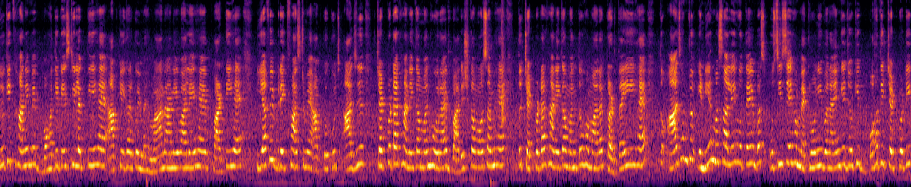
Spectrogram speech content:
जो कि खाने में बहुत ही टेस्टी लगती है। आपके घर कोई मेहमान आने वाले हैं पार्टी है, या फिर ब्रेकफास्ट में आपको कुछ आज चटपटा खाने का मन हो रहा है, बारिश का मौसम है तो चटपटा खाने का मन तो हमारा करता ही है। तो आज हम जो इंडियन मसाले होते हैं, बस उसी से हम मैक्रोनी बनाएँगे, जो कि बहुत ही चटपटी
